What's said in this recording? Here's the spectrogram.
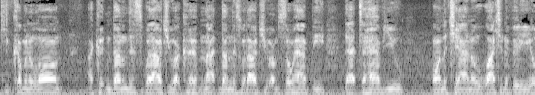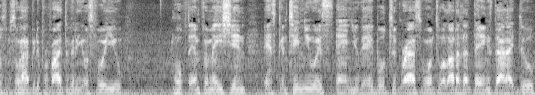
keep coming along. I couldn't done this without you. I could have not done this without you. I'm so happy that to have you on the channel watching the videos. I'm so happy to provide the videos for you hope the information is continuous and you're able to grasp onto a lot of the things that I do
